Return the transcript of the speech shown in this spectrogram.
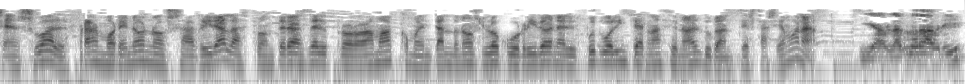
sensual, Fran Moreno, nos abrirá las fronteras del programa comentándonos lo ocurrido en el fútbol internacional durante esta semana. Y hablando de abrir,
